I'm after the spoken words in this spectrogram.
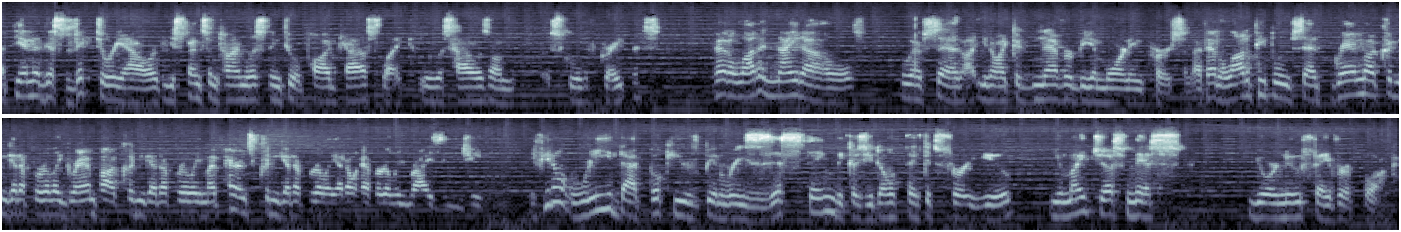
at the end of this victory hour, you spend some time listening to a podcast like Lewis Howes on the School of Greatness. I've had a lot of night owls who have said, you know, I could never be a morning person. I've had a lot of people who've said, Grandma couldn't get up early, Grandpa couldn't get up early, my parents couldn't get up early, I don't have early rising gene. If you don't read that book you've been resisting because you don't think it's for you, you might just miss your new favorite book.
